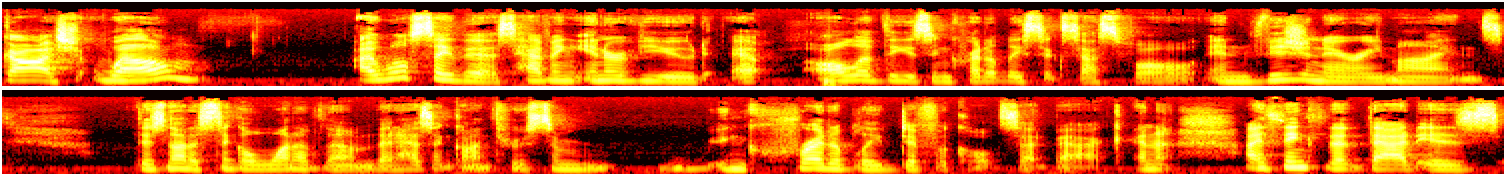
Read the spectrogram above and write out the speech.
gosh, well, I will say this having interviewed all of these incredibly successful and visionary minds, there's not a single one of them that hasn't gone through some incredibly difficult setback. And I think that that is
